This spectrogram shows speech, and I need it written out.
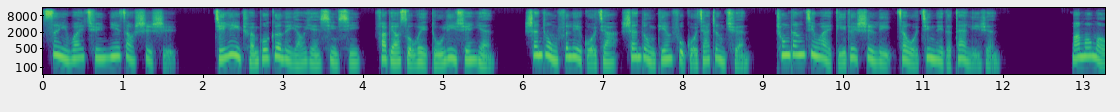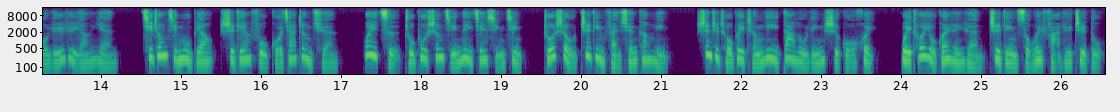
肆意歪曲捏造事实，极力传播各类谣言信息，发表所谓独立宣言，煽动分裂国家，煽动颠覆国家政权，充当境外敌对势力在我境内的代理人。马某某屡屡扬言，其终极目标是颠覆国家政权，为此逐步升级内奸行径，着手制定反宣纲领，甚至筹备成立大陆临时国会，委托有关人员制定所谓法律制度，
